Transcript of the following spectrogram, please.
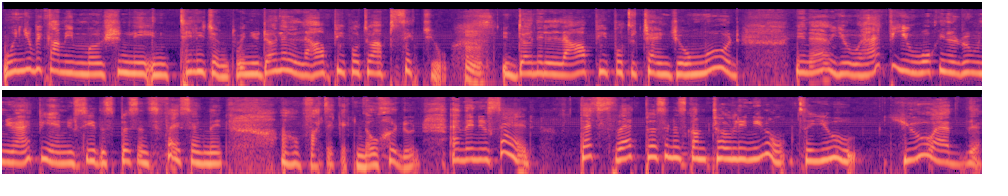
When you become emotionally intelligent, when you don't allow people to upset you, hmm. you don't allow people to change your mood. You know, you're happy. You walk in a room and you're happy, and you see this person's face, and then, oh, wat heb ik nou gedoen? And then you're sad. That's that person is controlling you. So you you have the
